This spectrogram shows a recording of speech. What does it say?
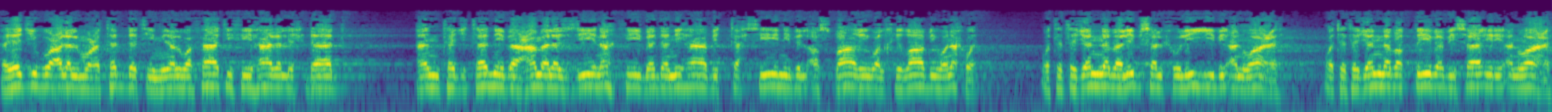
فيجب على المعتدة من الوفاة في هذا الإحداد أن تجتنب عمل الزينة في بدنها بالتحسين بالأصباغ والخضاب ونحوه وتتجنب لبس الحلي بأنواعه وتتجنب الطيب بسائر أنواعه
